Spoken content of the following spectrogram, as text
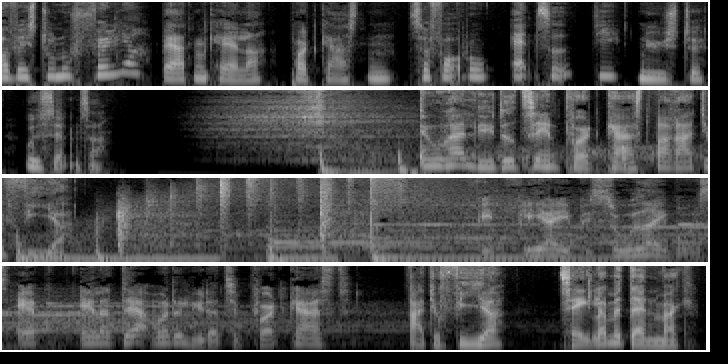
Og hvis du nu følger Verden kalder podcasten, så får du altid de nyeste udsendelser. Du har lyttet til en podcast fra Radio 4. Find flere episoder i vores app, eller der, hvor du lytter til podcast. Radio 4 taler med Danmark.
